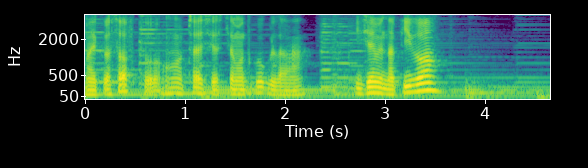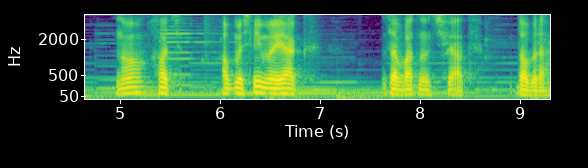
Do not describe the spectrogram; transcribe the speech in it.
Microsoftu. O, cześć, jestem od Google'a. Idziemy na piwo? No, chodź, obmyślimy, jak zawładnąć świat. Dobra.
